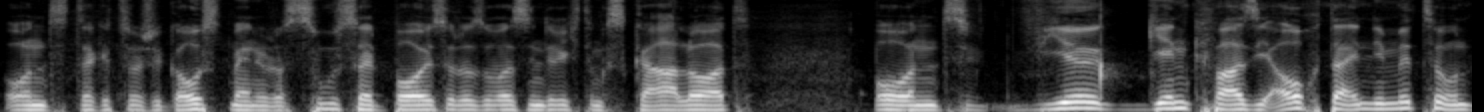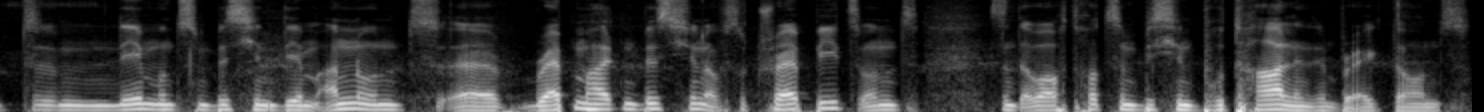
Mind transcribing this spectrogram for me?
Und da gibt es zum Beispiel Ghostman oder Suicide Boys oder sowas in die Richtung Scarlord. Und wir gehen quasi auch da in die Mitte und ähm, nehmen uns ein bisschen dem an und äh, rappen halt ein bisschen auf so Trap Beats und sind aber auch trotzdem ein bisschen brutal in den Breakdowns.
